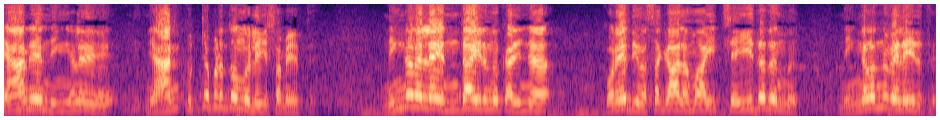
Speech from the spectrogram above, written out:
ഞാൻ നിങ്ങൾ ഞാൻ കുറ്റപ്പെടുത്തൊന്നുമില്ല ഈ സമയത്ത്. നിങ്ങളല്ല എന്തായിരുന്നു കഴിഞ്ഞ കുറേ ദിവസകാലമായി ചെയ്തതെന്ന് നിങ്ങളൊന്ന് വിലയിരുത്ത്.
